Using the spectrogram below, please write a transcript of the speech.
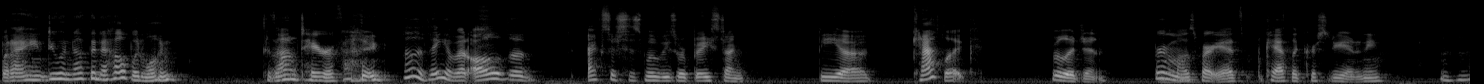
but I ain't doing nothing to help in one because I'm terrified. Now that I think of it, all of the Exorcist movies were based on the uh, Catholic religion. For the most part, yeah, it's Catholic Christianity. Mm-hmm.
